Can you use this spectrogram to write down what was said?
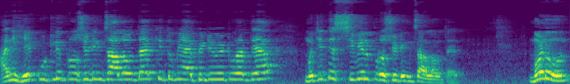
आणि हे कुठली प्रोसिडिंग चालवत आहेत की तुम्ही ॲफिडेव्हिटवर द्या म्हणजे ते सिव्हिल प्रोसिडिंग चालवत आहेत म्हणून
